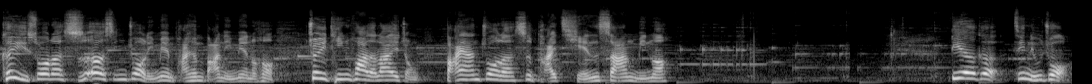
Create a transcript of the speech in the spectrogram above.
可以说呢，十二星座里面排行榜里面的哈，最听话的那一种白羊座呢是排前三名哦。第二个金牛座。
